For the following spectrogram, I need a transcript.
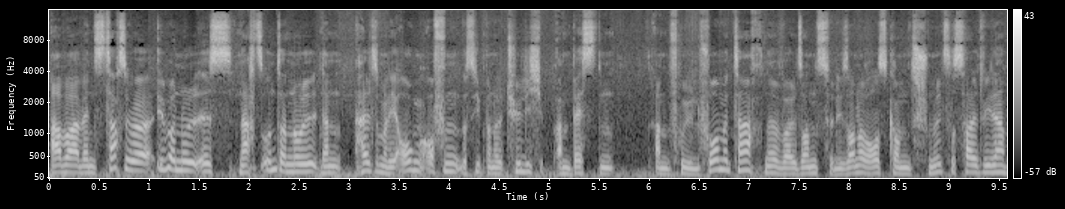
Aber wenn es tagsüber über Null ist, nachts unter Null, dann haltet man die Augen offen. Das sieht man natürlich am besten am frühen Vormittag, ne, weil sonst, wenn die Sonne rauskommt, schmilzt es halt wieder.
